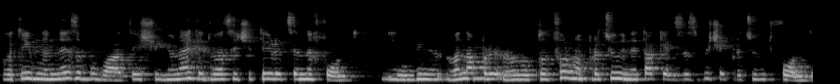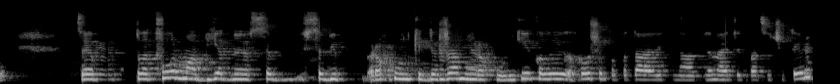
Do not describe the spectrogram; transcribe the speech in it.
потрібно не забувати, що United 24 це не фонд. Він вона е, платформа працює не так, як зазвичай працюють фонди. Це платформа об'єднує в собі рахунки, державні рахунки. Коли гроші попадають на United 24,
